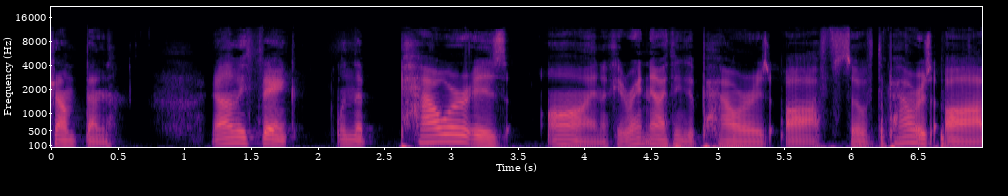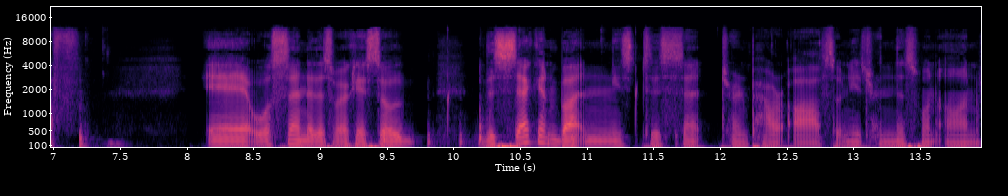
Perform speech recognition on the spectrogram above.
something. Now let me think. When the power is on, okay, right now I think the power is off. So if the power is off, it will send it this way. Okay, so the second button needs to set, turn power off. So it need to turn this one on,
